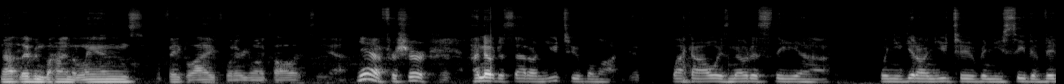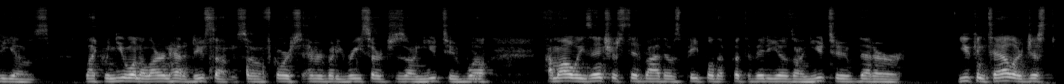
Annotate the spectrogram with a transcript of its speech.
not living behind the lens, the fake life, whatever you want to call it. So yeah. Yeah, for sure. Yep. I notice that on YouTube a lot. Yep. Like I always notice the uh, when you get on YouTube and you see the videos, like when you want to learn how to do something. So of course everybody researches on YouTube. Well, I'm always interested by those people that put the videos on YouTube that are you can tell are just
